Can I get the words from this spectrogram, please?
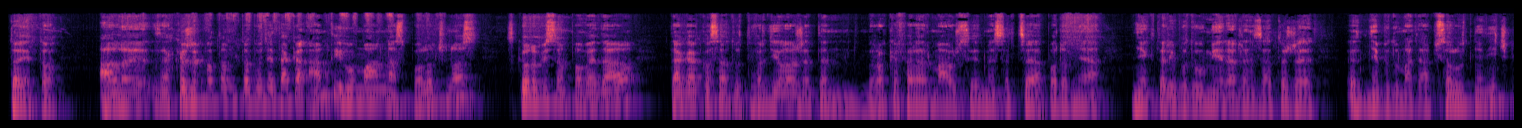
To je to ale akože potom to bude taká antihumánna spoločnosť, skoro by som povedal, tak ako sa tu tvrdilo, že ten Rockefeller má už 7 srdce a podobne a niektorí budú umierať len za to, že nebudú mať absolútne nič.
